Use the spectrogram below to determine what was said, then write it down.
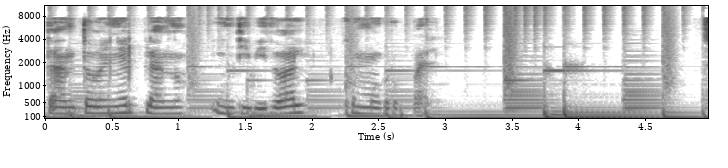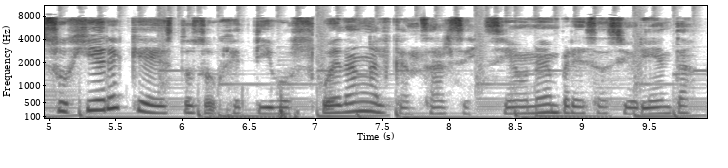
tanto en el plano individual como grupal. Sugiere que estos objetivos puedan alcanzarse si una empresa se orienta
